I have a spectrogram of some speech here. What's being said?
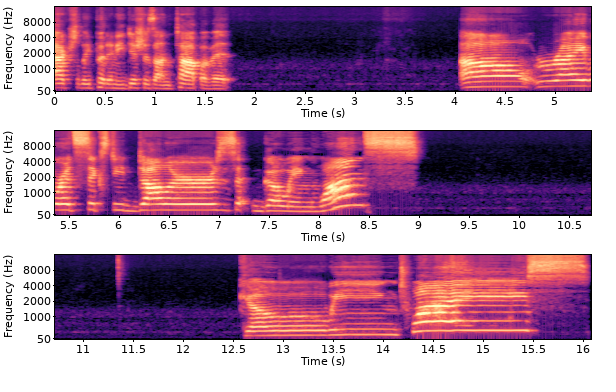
actually put any dishes on top of it. All right, we're at $60 going once. Going twice.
